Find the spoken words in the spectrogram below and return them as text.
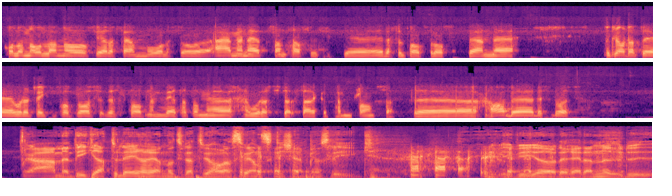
hålla nollan och få göra fem mål. Så äh, men ett fantastiskt eh, resultat för oss. Sen eh, klart att det är oerhört viktigt att få ett bra resultat när vi vet att de är oerhört starka på hemmaplan. Så att, ja, det, det ser bra ut. Ja, men vi gratulerar ändå till att vi har en svensk i Champions League. Vi, vi gör det redan nu. Du...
